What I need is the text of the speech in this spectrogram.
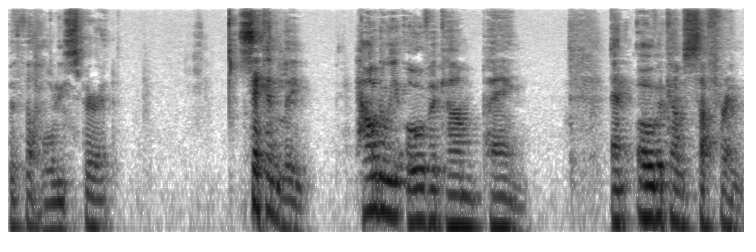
with the Holy Spirit. Secondly, how do we overcome pain and overcome suffering?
